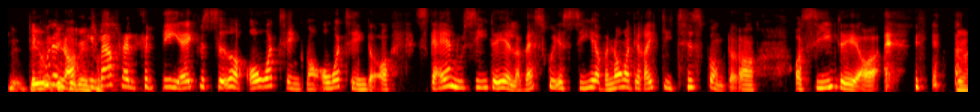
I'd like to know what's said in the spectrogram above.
Det, Det, kunne det, nok, være i hvert fald fordi jeg ikke vil sidde og overtænke og overtænke, og skal jeg nu sige det, eller hvad skulle jeg sige, og hvornår er det rigtige tidspunkt at, at sige det, og Ja.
